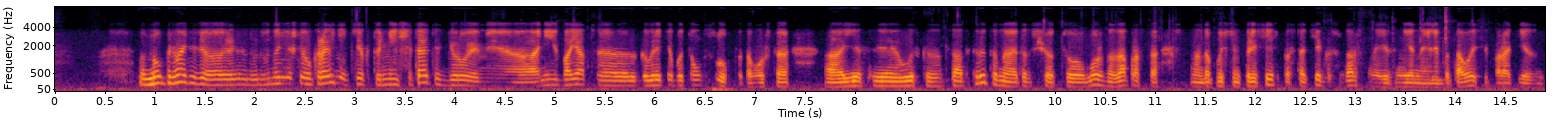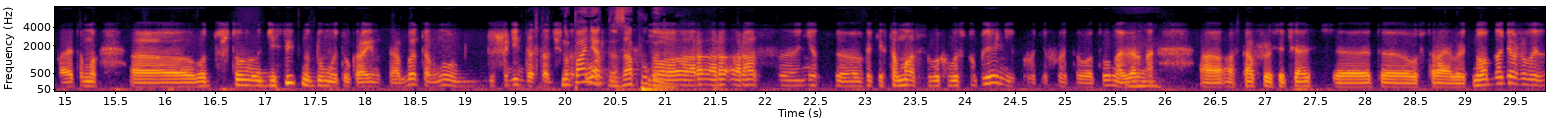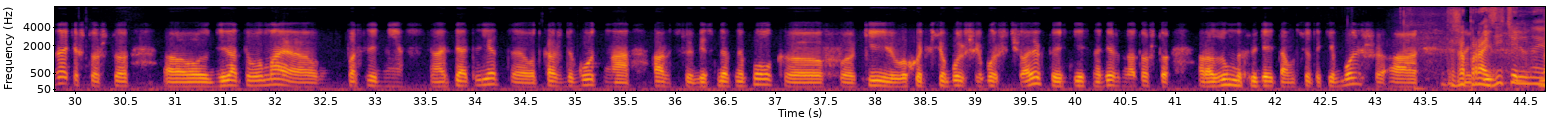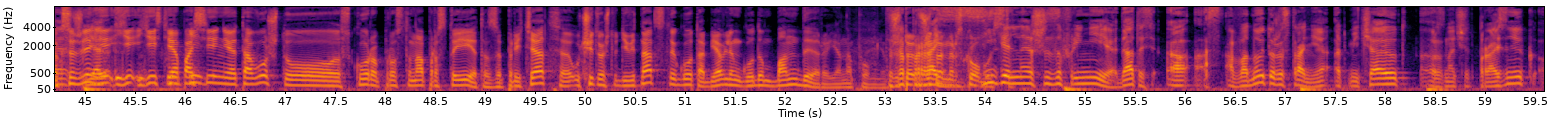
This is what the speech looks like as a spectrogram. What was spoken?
Ну, понимаете, э, в нынешней Украине те, кто не считает их героями, э, они боятся говорить об этом вслух, потому что э, если высказаться открыто на этот счет, то можно запросто, э, допустим, присесть по статье государственной измены или бытовой сепаратизм. Поэтому э, вот что действительно думают украинцы об этом, ну, судить достаточно Ну, понятно, сложно. запуганы. Но ра- ра- раз э, нет э, каких-то массовых выступлений против этого, то, наверное, а, оставшуюся часть э, это устраивает. Но обнадеживает, знаете что, что э, 9 мая последние э, пять лет, э, вот каждый год на акцию «Бессмертный полк» э, в Киеве выходит все больше и больше человек, то есть есть надежда на то, что разумных людей там все-таки больше, а Это же поразительно. Но, к сожалению, Я- есть и опасения того, что скоро просто-напросто и это запретят, э, учитывая, что 19 год объявлен годом Бандеры, я напомню. Это же поразительная шизофрения, да, то есть а, а а в одной и той же стране отмечают, значит, праздник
